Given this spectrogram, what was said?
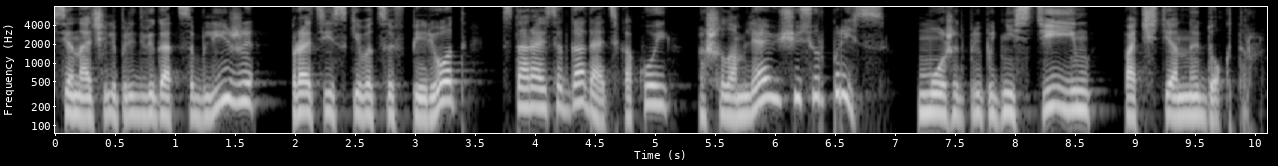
Все начали придвигаться ближе, протискиваться вперед, стараясь отгадать, какой ошеломляющий сюрприз может преподнести им почтенный доктор.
